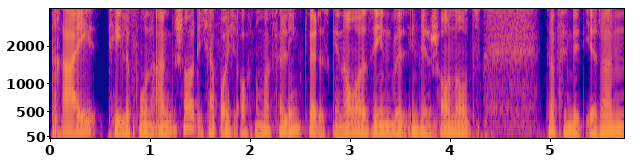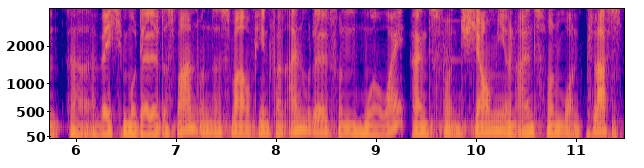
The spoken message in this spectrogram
drei Telefone angeschaut. Ich habe euch auch nochmal verlinkt, wer das genauer sehen will, in den Show Notes. Da findet ihr dann, äh, welche Modelle das waren. Und das war auf jeden Fall ein Modell von Huawei, eins von Xiaomi und eins von OnePlus,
